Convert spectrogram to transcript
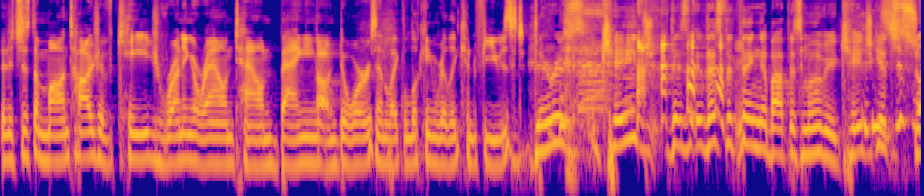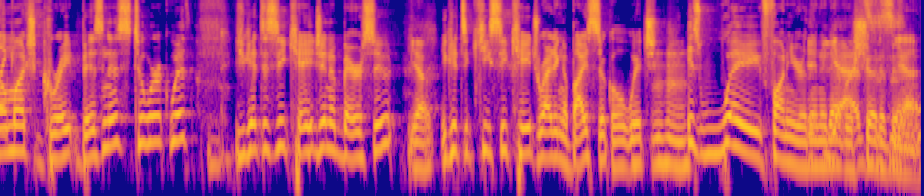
that it's just a montage of Cage running around town banging Oh. on doors and like looking really confused. There is Cage. this- that's the thing about this movie. Cage gets so like- much great business to work with. You get to see Cage in a bear suit. Yep. You get to see Cage riding a bicycle, which is way funnier than it Yeah, ever should have been. yeah.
